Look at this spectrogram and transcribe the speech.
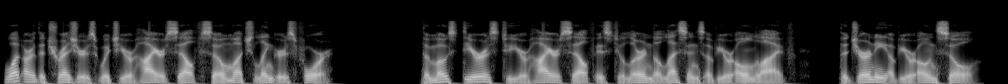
What are the treasures which your higher self so much lingers for? The most dearest to your higher self is to learn the lessons of your own life, the journey of your own soul.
